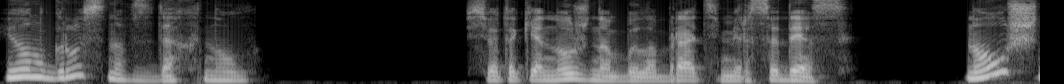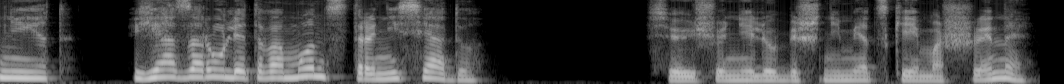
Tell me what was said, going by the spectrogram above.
и он грустно вздохнул. «Все-таки нужно было брать Мерседес». «Ну уж нет, я за руль этого монстра не сяду». «Все еще не любишь немецкие машины?»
